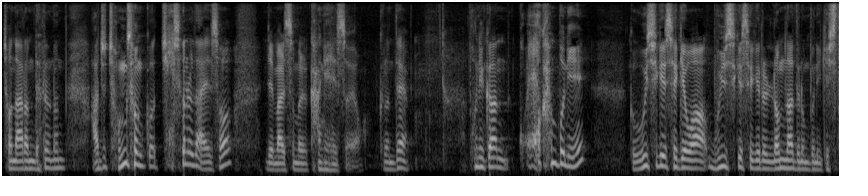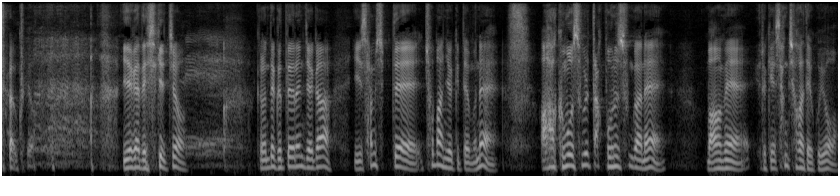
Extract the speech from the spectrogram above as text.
저 나름대로는 아주 정성껏 최선을 다해서 이제 말씀을 강해했어요. 그런데 보니까 꼭 한 분이 그 의식의 세계와 무의식의 세계를 넘나드는 분이 계시더라고요. 이해가 되시겠죠? 그런데 그때는 제가 이 30대 초반이었기 때문에 아, 그 모습을 딱 보는 순간에 마음에 이렇게 상처가 되고요.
